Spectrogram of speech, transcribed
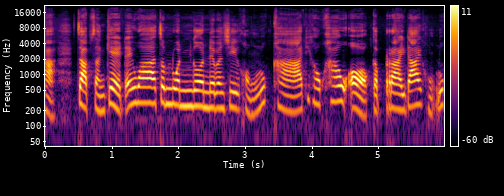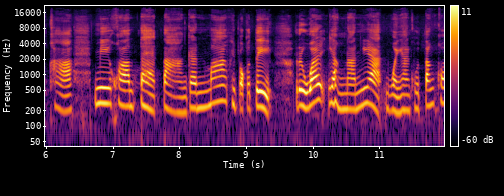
ค่ะ จับสังเกตได้ว่าจำนวนเงินในบัญชีของลูกค้าที่เขาเข้าออกกับรายได้ของลูกค้า มีความแตกต่างกันมากผิดปกติ หรือว่าอย่างนั้นเนี่ยหน่วยงานควรตั้งข้อ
